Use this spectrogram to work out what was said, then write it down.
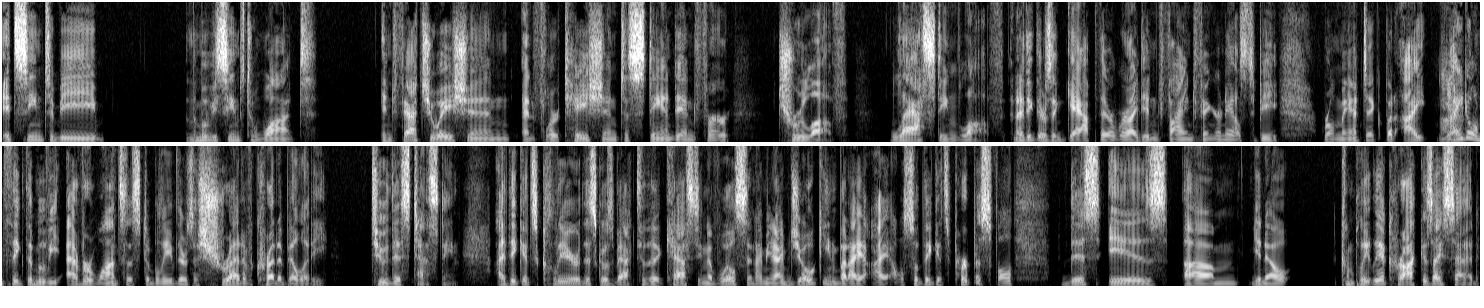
It seemed to be the movie seems to want infatuation and flirtation to stand in for true love, lasting love. And I think there's a gap there where I didn't find fingernails to be romantic, but I Yeah. I don't think the movie ever wants us to believe there's a shred of credibility to this testing. I think it's clear this goes back to the casting of Wilson. I mean, I'm joking, but I I also think it's purposeful. This is um, you know, completely a crock as I said.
